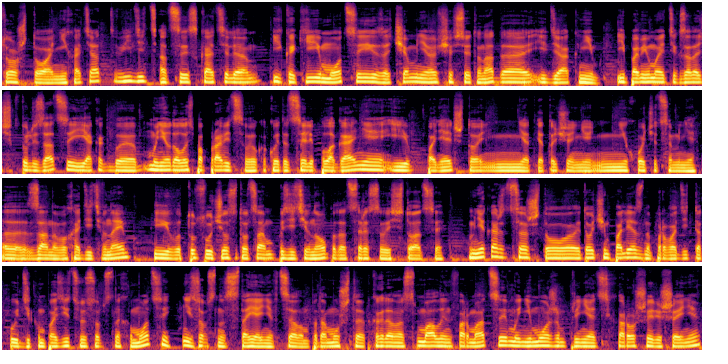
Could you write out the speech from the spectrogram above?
то, что они хотят видеть от соискателя, и какие эмоции, зачем мне вообще все это надо, идя к ним. И помимо этих задач актуализации, я как бы, мне удалось поправить свое какое-то целеполагание и понять, что нет, я точно не, не хочется мне э, заново ходить в найм. И вот тут случился тот самый позитивный опыт от стрессовой ситуации. Мне кажется, что это очень полезно проводить такую декомпозицию собственных эмоций и, собственно, состояния в целом, потому что когда у нас мало информации, мы не можем принять хорошее решение.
